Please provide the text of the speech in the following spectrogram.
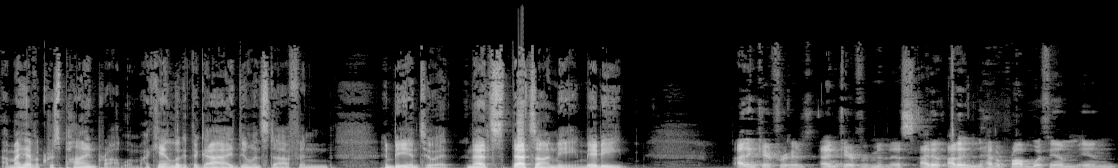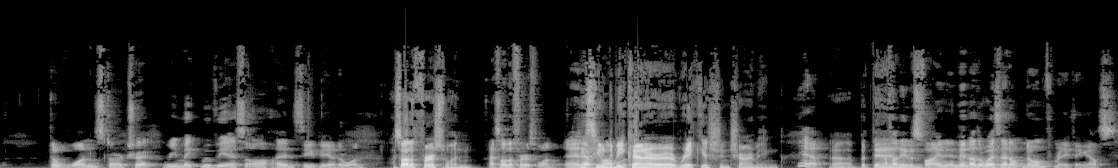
I might have a Chris Pine problem. I can't look at the guy doing stuff and and be into it, and that's that's on me. Maybe I didn't care for him. I didn't care for him in this. I didn't. I didn't have a problem with him in the one Star Trek remake movie I saw. I didn't see the other one. I saw the first one. I saw the first one. And He seemed to be kind of rakish and charming. Yeah, Uh, but then I thought he was fine. And then otherwise, I don't know him from anything else.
